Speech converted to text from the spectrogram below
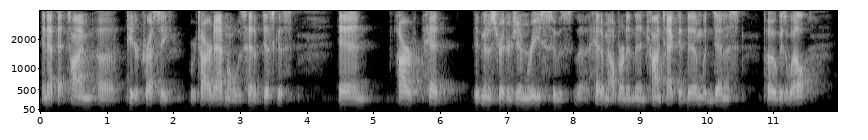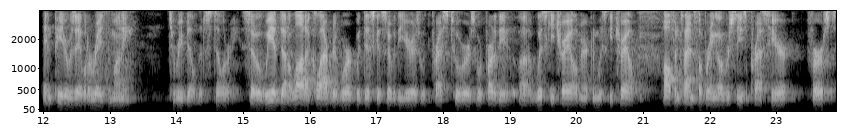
And at that time, uh, Peter Cressy, retired admiral, was head of Discus. And our head administrator, Jim Rees, who was the head of Mount Vernon, then contacted them with Dennis Pogue as well. And Peter was able to raise the money to rebuild the distillery. So we have done a lot of collaborative work with Discus over the years with press tours. We're part of the uh, Whiskey Trail, American Whiskey Trail. Oftentimes they'll bring overseas press here first.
